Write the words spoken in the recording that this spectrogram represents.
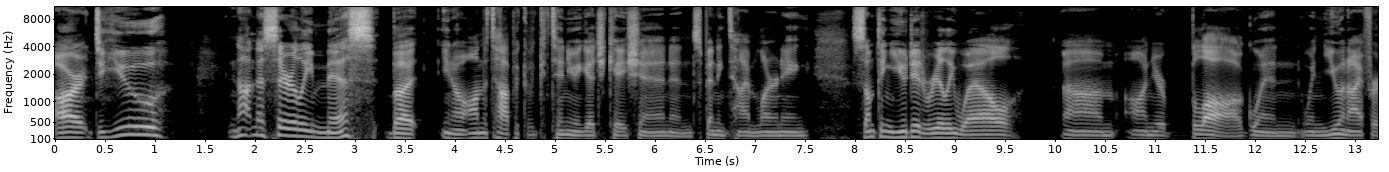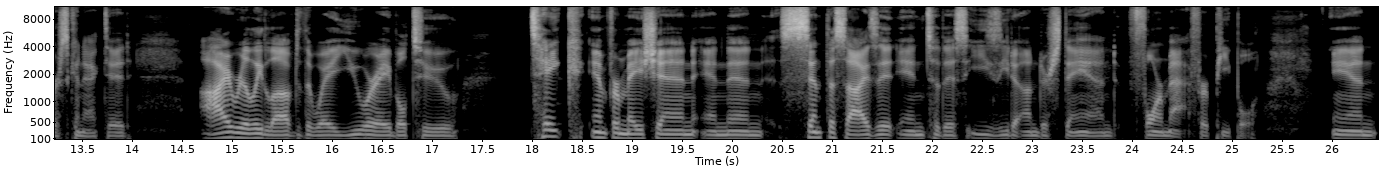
Are do you not necessarily miss, but you know, on the topic of continuing education and spending time learning, something you did really well um, on your blog when when you and I first connected. I really loved the way you were able to take information and then synthesize it into this easy to understand format for people. And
